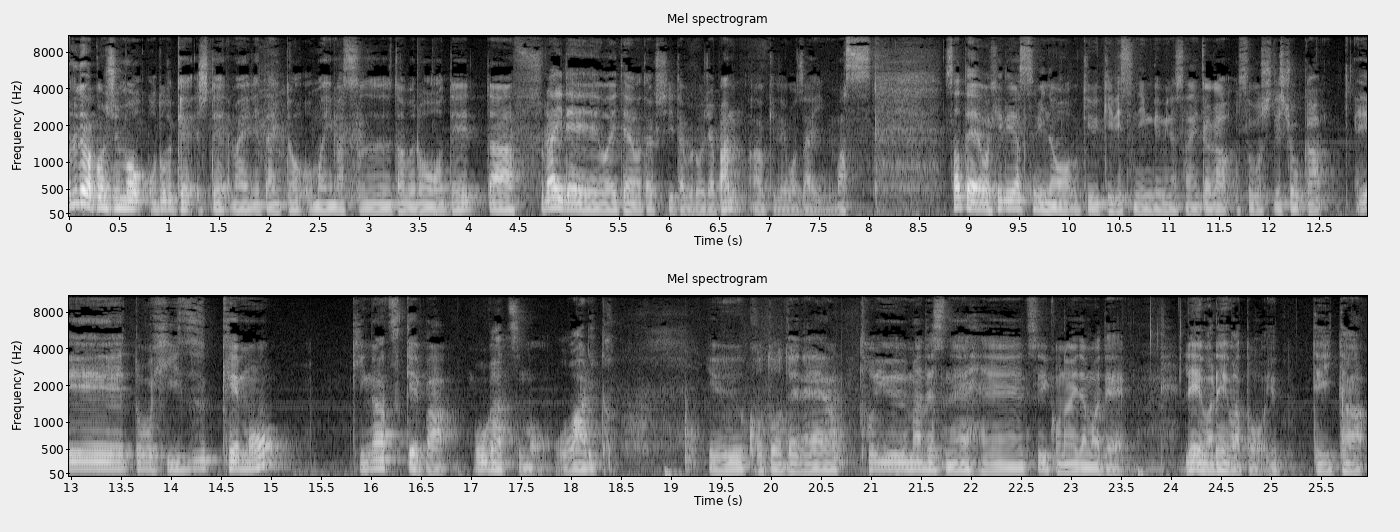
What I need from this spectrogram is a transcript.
それでは今週もお届けしてまいりたいと思います。 Tableau Data Friday お相手は私 Tableau Japan 青木でございます。さてお昼休みのウキウキリスニング皆さんいかがお過ごしでしょうか？えーと日付も気がつけば5月も終わりということでねあっという間ですね、えー、ついこの間まで令和令和と言っていた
